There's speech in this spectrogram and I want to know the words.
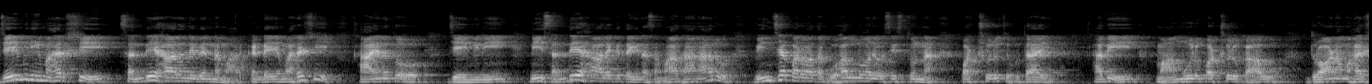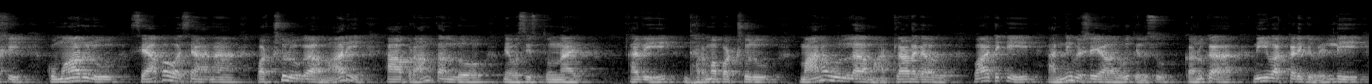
జైమిని మహర్షి సందేహాలని విన్న మార్కండేయ మహర్షి ఆయనతో జైమిని నీ సందేహాలకి తగిన సమాధానాలు వింధ్య పర్వత గుహల్లో నివసిస్తున్న పక్షులు చెబుతాయి. అవి మామూలు పక్షులు కావు. ద్రోణ మహర్షి కుమారులు శాపవశాన పక్షులుగా మారి ఆ ప్రాంతంలో నివసిస్తున్నాయి. అవి ధర్మపక్షులు. మానవుల్లా మాట్లాడగలవు. వాటికి అన్ని విషయాలు తెలుసు. కనుక నీవక్కడికి వెళ్ళి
